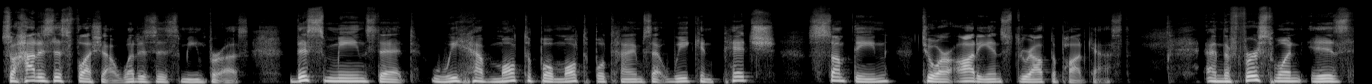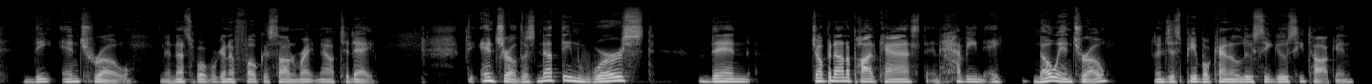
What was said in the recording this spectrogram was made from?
So how does this flesh out? What does this mean for us? This means that we have multiple multiple times that we can pitch something to our audience throughout the podcast. And the first one is the intro. And that's what we're going to focus on right now today. The intro. There's nothing worse than jumping on a podcast and having a no intro and just people kind of loosey goosey talking.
